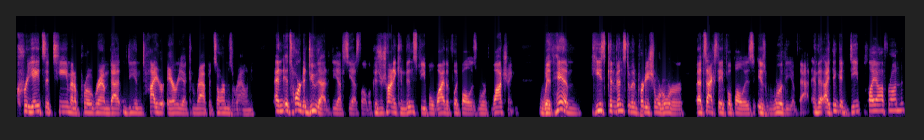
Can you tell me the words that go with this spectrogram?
creates a team and a program that the entire area can wrap its arms around. And it's hard to do that at the FCS level because you're trying to convince people why the football is worth watching. With him, he's convinced them in pretty short order that Sac State football is is worthy of that. And I think a deep playoff run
